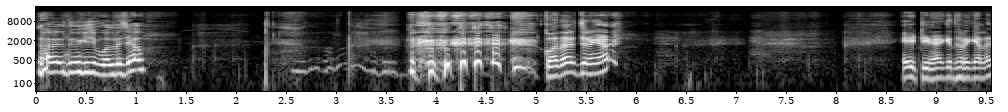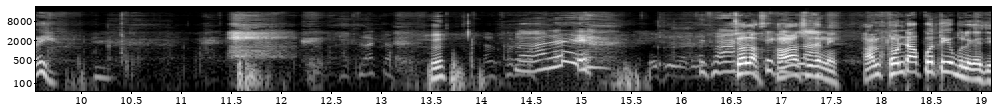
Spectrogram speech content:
তাহলে তুমি কিছু বলতে চাও? কথা হচ্ছে না এই টিনারকে ধরে রে চলো আমার অসুবিধা নেই। আমি ফোনটা অফ করতে গিয়ে ভুলে গেছি।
